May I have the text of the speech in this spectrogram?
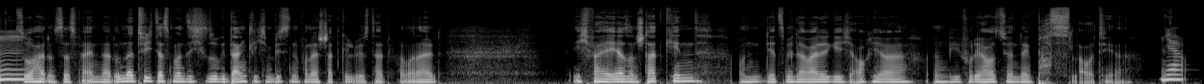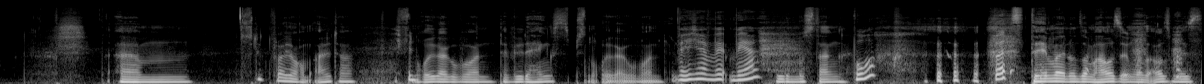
Mhm. So hat uns das verändert. Und natürlich, dass man sich so gedanklich ein bisschen von der Stadt gelöst hat, weil man halt, ich war ja eher so ein Stadtkind und jetzt mittlerweile gehe ich auch hier irgendwie vor die Haustür und denke, boah, ist laut hier. Ja, Ähm, das liegt vielleicht auch im Alter. ich finde, ruhiger geworden. Der wilde Hengst ist ein bisschen ruhiger geworden. welcher, wer- wer? Wilde Mustang, Wo? Was? der immer in unserem Haus irgendwas ausmisst.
